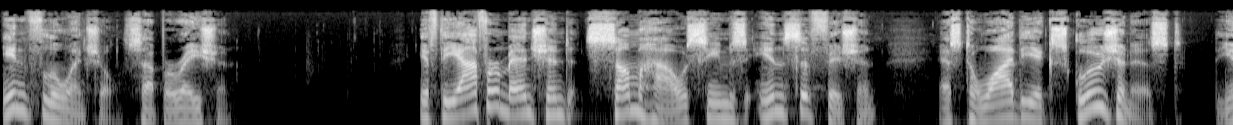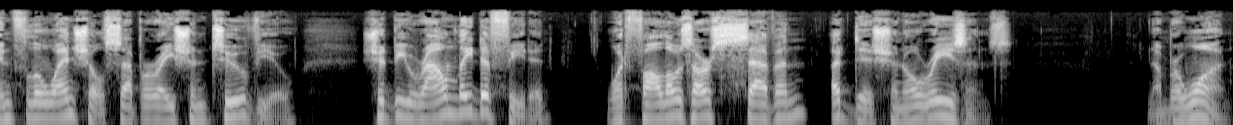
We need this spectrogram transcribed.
influential separation. If the aforementioned somehow seems insufficient as to why the exclusionist, the influential separation two view, should be roundly defeated, what follows are seven additional reasons. Number one,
